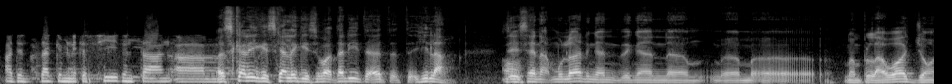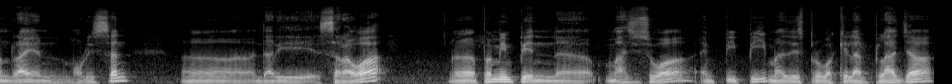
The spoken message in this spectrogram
Ah, tentang komunikasi tentang um... uh, sekali lagi sekali lagi sebab tadi hilang. Jadi oh. saya nak mula dengan dengan um, um, uh, mempelawar John Ryan Morrison uh, dari Sarawak, uh, pemimpin uh, mahasiswa MPP Majlis Perwakilan Pelajar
